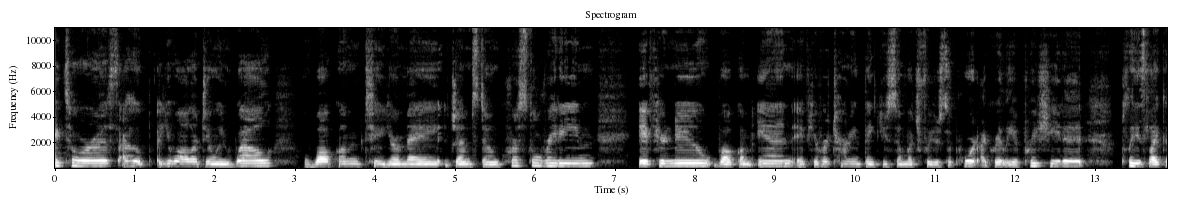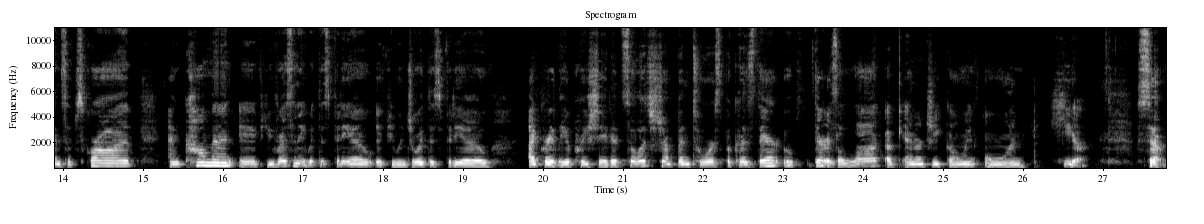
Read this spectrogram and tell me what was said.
Hi, Taurus. I hope you all are doing well. Welcome to your May Gemstone Crystal reading. If you're new, welcome in. If you're returning, thank you so much for your support. I greatly appreciate it. Please like and subscribe and comment if you resonate with this video, if you enjoyed this video. I'd greatly appreciate it. So let's jump in, Taurus, because there, oops, there is a lot of energy going on here. So,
